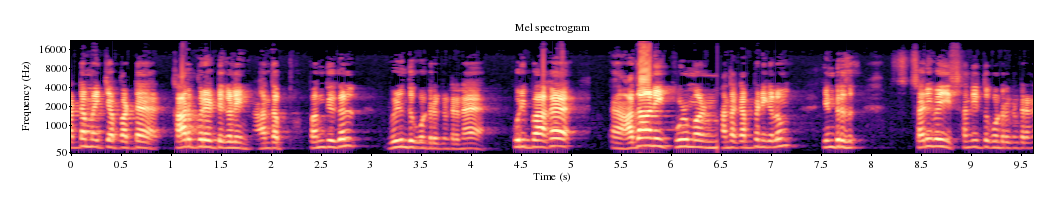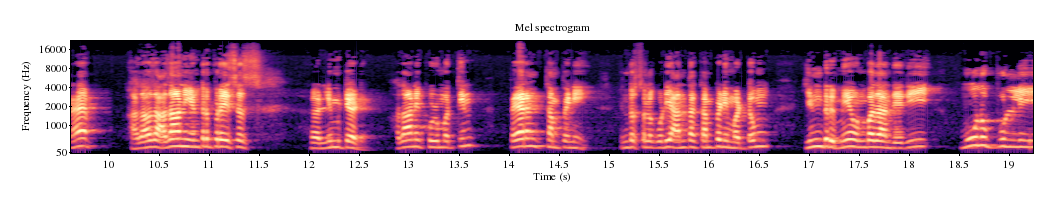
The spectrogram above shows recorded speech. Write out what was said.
கட்டமைக்கப்பட்ட கார்ப்பரேட்டுகளின் அந்த பங்குகள் விழுந்து கொண்டிருக்கின்றன. குறிப்பாக அதானி குழுமம் அந்த கம்பெனிகளும் இன்று சரிவை சந்தித்துக் கொண்டிருக்கின்றன. அதாவது அதானி என்டர்பிரைசஸ் லிமிடெட் அதானி குழுமத்தின் பேரண்ட் கம்பெனி என்று சொல்லக்கூடிய அந்த கம்பெனி மட்டும் இன்று மே ஒன்பதாம் தேதி மூணு புள்ளி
